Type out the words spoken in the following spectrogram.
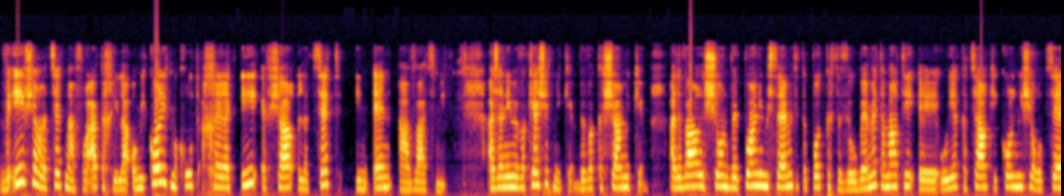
ואי אפשר לצאת מהפרעת אכילה או מכל התמכרות אחרת, אי אפשר לצאת אם אין אהבה עצמית. אז אני מבקשת מכם, בבקשה מכם, הדבר הראשון, ופה אני מסיימת את הפודקאסט הזה, הוא באמת אמרתי, אה, הוא יהיה קצר, כי כל מי שרוצה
